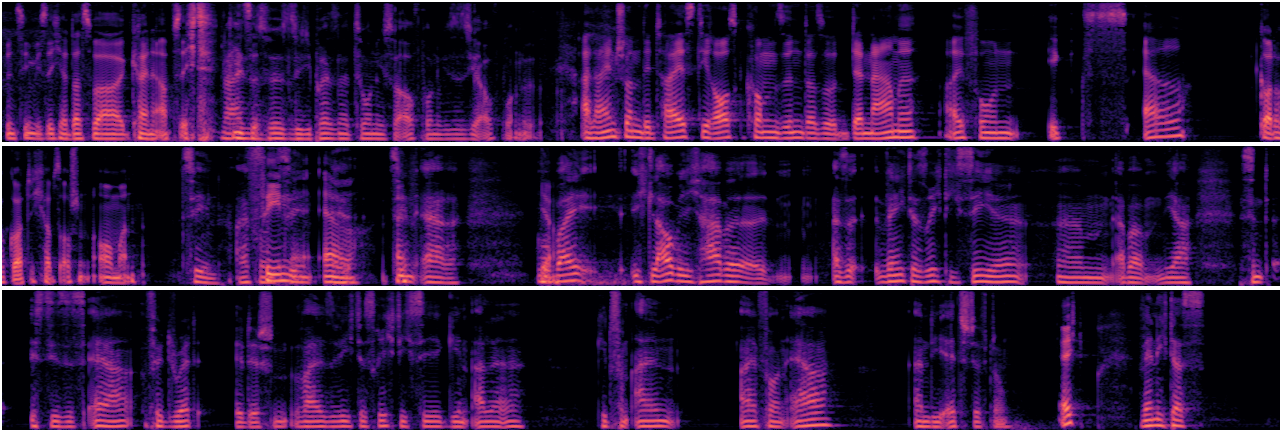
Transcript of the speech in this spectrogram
Ich bin ziemlich sicher, das war keine Absicht. Nein, Diese- das würde sie die Präsentation nicht so aufbauen, wie sie sie aufbauen würde. Allein schon Details, die rausgekommen sind, also der Name iPhone XR. Gott, oh Gott, ich hab's auch schon. Oh Mann. 10, iPhone 10 10, R. Äh, 10R. Ja. Wobei, ich glaube, ich habe, also wenn ich das richtig sehe, ähm, aber ja, sind, ist dieses R für die Red Edition, weil, wie ich das richtig sehe, gehen alle, geht von allen iPhone R an die Edge Stiftung. Echt? Wenn ich das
